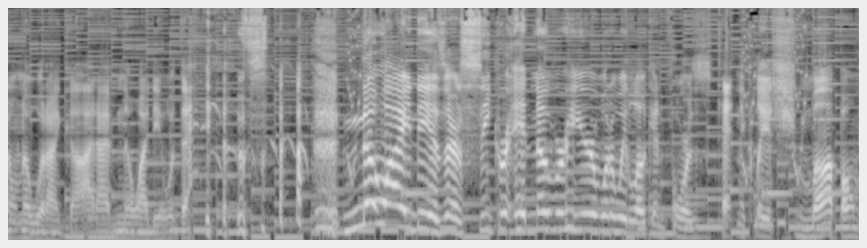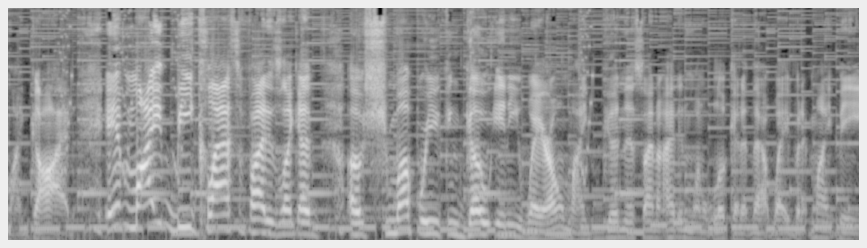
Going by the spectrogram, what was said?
Don't know what I got. I have no idea what that is. no idea. Is there a secret hidden over here? What are we looking for? Is technically a shmup? Oh my god. It might be classified as like a, a shmup where you can go anywhere. Oh my goodness. I, I didn't want to look at it that way, but it might be.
